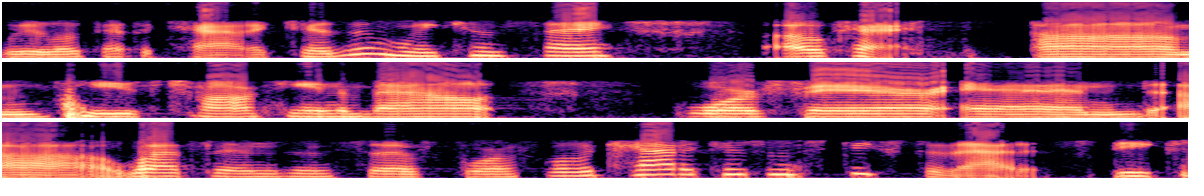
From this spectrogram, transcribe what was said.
we look at the catechism, we can say, okay, um, he's talking about warfare and uh, weapons and so forth. Well, the catechism speaks to that. It speaks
